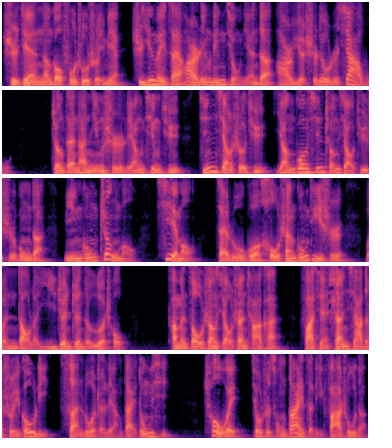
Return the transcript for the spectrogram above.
事件能够浮出水面，是因为在二零零九年的二月十六日下午，正在南宁市良庆区金象社区阳光新城小区施工的民工郑某、谢某，在路过后山工地时，闻到了一阵阵的恶臭。他们走上小山查看，发现山下的水沟里散落着两袋东西，臭味就是从袋子里发出的。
